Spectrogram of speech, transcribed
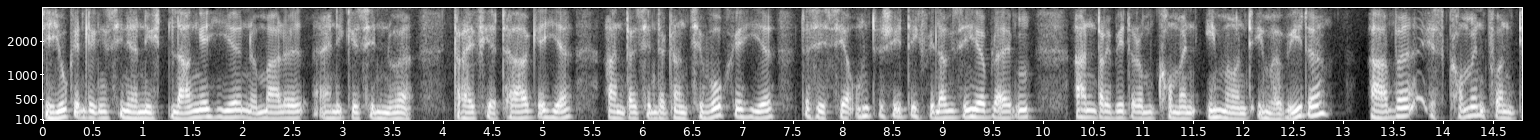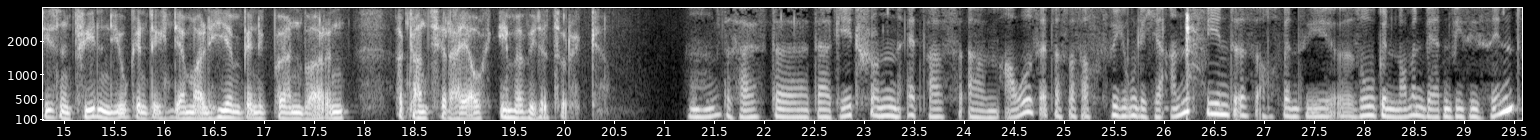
Die Jugendlichen sind ja nicht lange hier, normale, einige sind nur drei, vier Tage hier, andere sind eine ganze Woche hier. Das ist sehr unterschiedlich, wie lange sie hier bleiben. Andere wiederum kommen immer und immer wieder. Aber es kommen von diesen vielen Jugendlichen, die einmal hier in Benigborn waren, eine ganze Reihe auch immer wieder zurück. Mhm, das heißt, äh, da geht schon etwas ähm, aus, etwas, was auch für Jugendliche anziehend ist, auch wenn sie äh, so genommen werden, wie sie sind.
